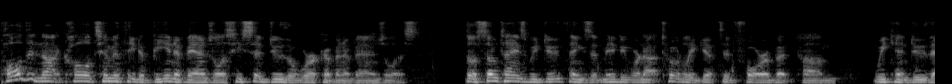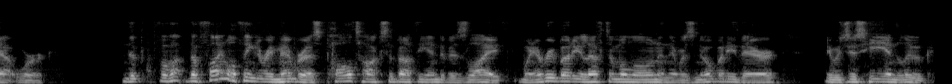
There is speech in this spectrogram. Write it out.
Paul did not call Timothy to be an evangelist. He said, do the work of an evangelist. So sometimes we do things that maybe we're not totally gifted for, but um, we can do that work. The, the final thing to remember as Paul talks about the end of his life, when everybody left him alone and there was nobody there, it was just he and Luke.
